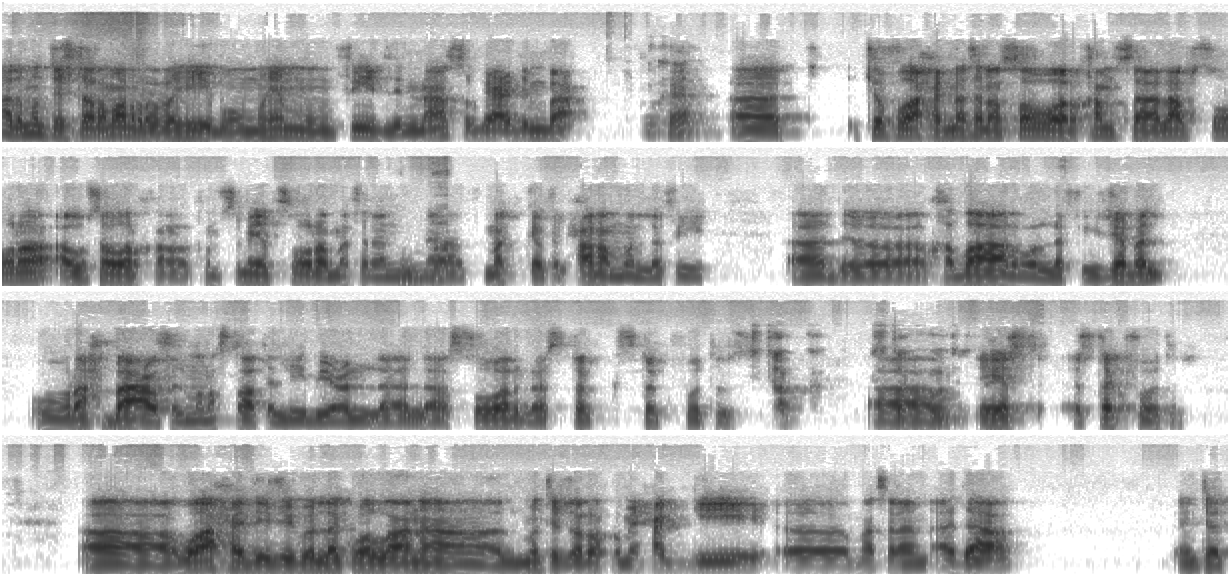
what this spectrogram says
هذا منتج ترى مرة رهيب ومهم ومفيد للناس وقاعد ينباع. okay. آه تشوف واحد مثلا صور 5000 صورة أو صور 500 صورة مثلا في مكة في الحرم ولا في آه خضار ولا في جبل وراح باعه في المنصات اللي يبيعوا الصور stock stock photos stock آه إيه stock photos آه واحد يجي يقول لك والله أنا المنتج الرقمي حقي آه مثلا أداة. انت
